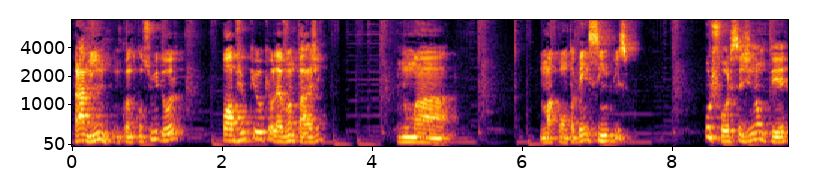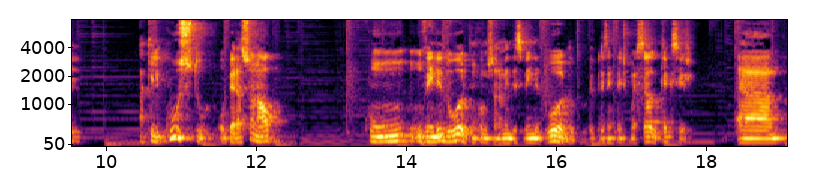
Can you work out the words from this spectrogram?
para mim, enquanto consumidor, óbvio que eu, que eu levo vantagem numa, numa conta bem simples, por força de não ter aquele custo operacional com um vendedor, com o comissionamento desse vendedor, do representante comercial, do que é que seja. Ah,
